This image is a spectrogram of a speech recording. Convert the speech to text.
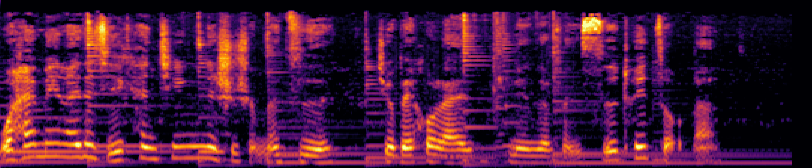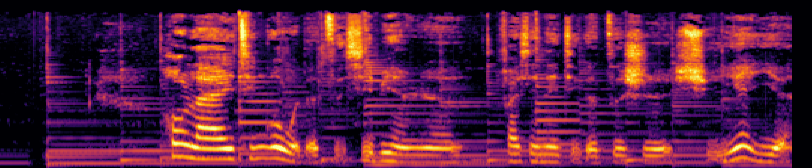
我还没来得及看清那是什么字，就被后来面的粉丝推走了。后来经过我的仔细辨认，发现那几个字是徐艳艳。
